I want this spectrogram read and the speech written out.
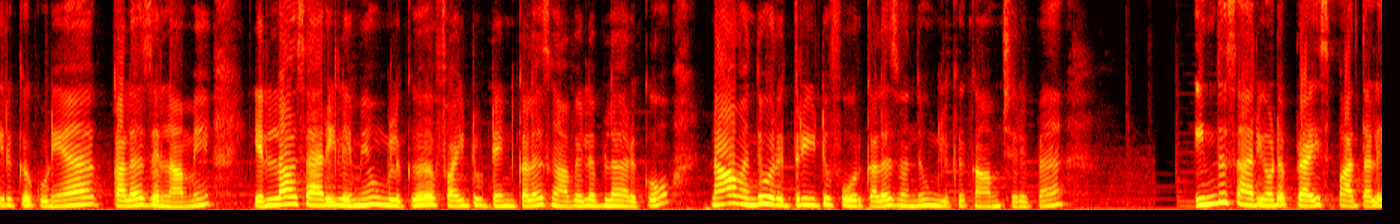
இருக்கக்கூடிய கலர்ஸ் எல்லாமே எல்லா சாரீலேயுமே உங்களுக்கு ஃபைவ் டு டென் கலர்ஸ் அவைலபிளாக இருக்கும். நான் வந்து ஒரு த்ரீ டு ஃபோர் கலர்ஸ் வந்து உங்களுக்கு காமிச்சிருப்பேன். இந்த சாரியோட ப்ரைஸ் பார்த்தாலே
